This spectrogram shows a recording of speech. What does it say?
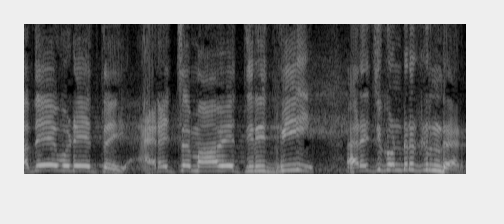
அதே விடயத்தை அரைச்சமாவே திருப்பி அரைச்சு கொண்டிருக்கின்றார்.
